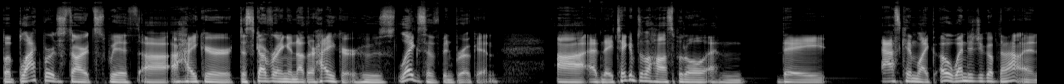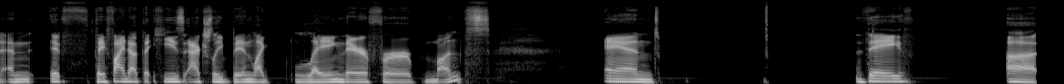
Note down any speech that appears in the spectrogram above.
but Blackbird starts with uh, a hiker discovering another hiker whose legs have been broken. Uh, and they take him to the hospital and they ask him, like, oh, when did you go up the mountain? And if they find out that he's actually been like laying there for months. And they, uh,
